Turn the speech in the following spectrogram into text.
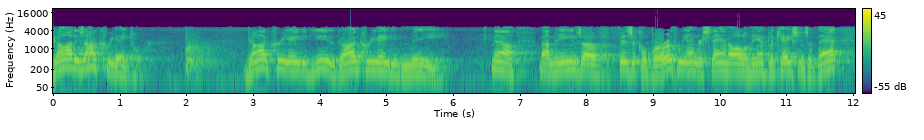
God is our creator. God created you. God created me. Now, by means of physical birth, we understand all of the implications of that.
